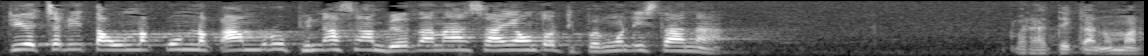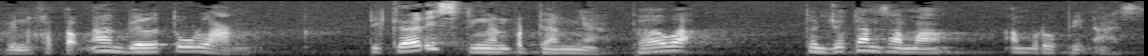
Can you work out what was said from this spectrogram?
Dia cerita unek-unek Amr bin As ngambil tanah saya untuk dibangun istana. Perhatikan Umar bin Khattab ngambil tulang. Digaris dengan pedangnya. Bawa. Tunjukkan sama Amr bin As.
